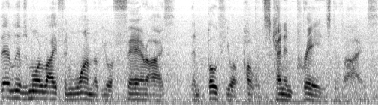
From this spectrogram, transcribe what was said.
There lives more life in one of your fair eyes than both your poets can in praise devise.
